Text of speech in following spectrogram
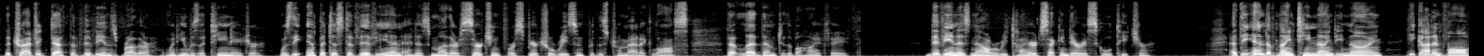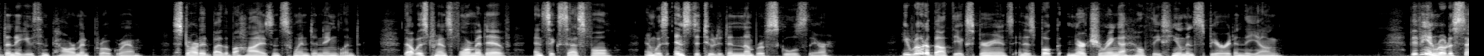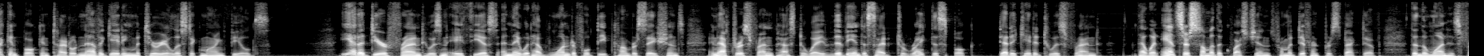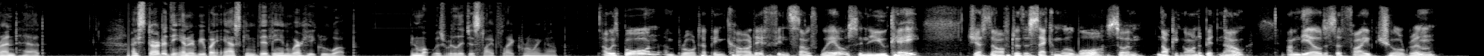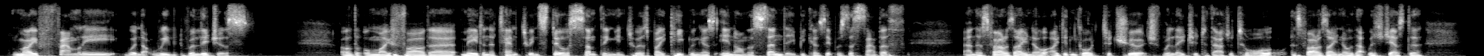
The tragic death of Vivian's brother when he was a teenager was the impetus to Vivian and his mother searching for a spiritual reason for this traumatic loss that led them to the Baha'i faith. Vivian is now a retired secondary school teacher. At the end of 1999, he got involved in a youth empowerment program started by the Baha'is in Swindon, England, that was transformative and successful and was instituted in a number of schools there. He wrote about the experience in his book Nurturing a Healthy Human Spirit in the Young. Vivian wrote a second book entitled Navigating Materialistic Minefields. He had a dear friend who was an atheist, and they would have wonderful, deep conversations. And after his friend passed away, Vivian decided to write this book dedicated to his friend that would answer some of the questions from a different perspective than the one his friend had. I started the interview by asking Vivian where he grew up and what was religious life like growing up. I was born and brought up in Cardiff in South Wales in the UK just after the Second World War, so I'm knocking on a bit now. I'm the eldest of five children. My family were not really religious, although my father made an attempt to instill something into us by keeping us in on a Sunday because it was the Sabbath and as far as I know, I didn't go to church related to that at all. As far as I know, that was just a,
